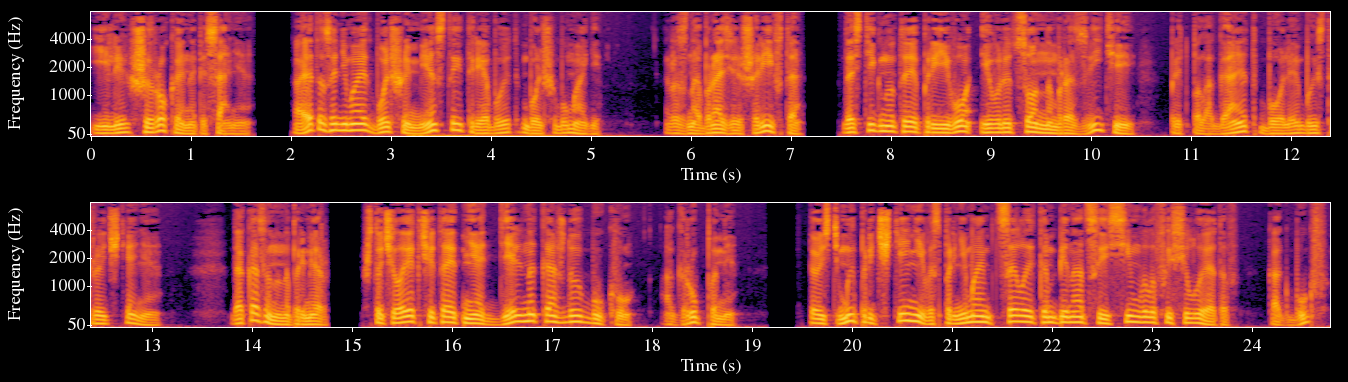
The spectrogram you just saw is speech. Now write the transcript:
или широкое написание, а это занимает больше места и требует больше бумаги. Разнообразие шрифта, достигнутое при его эволюционном развитии, предполагает более быстрое чтение. Доказано, например, что человек читает не отдельно каждую букву, а группами. То есть мы при чтении воспринимаем целые комбинации символов и силуэтов, как букв,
